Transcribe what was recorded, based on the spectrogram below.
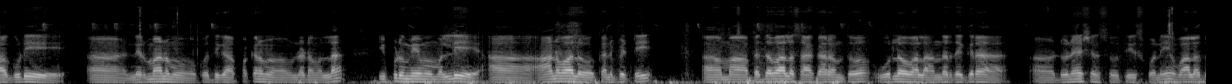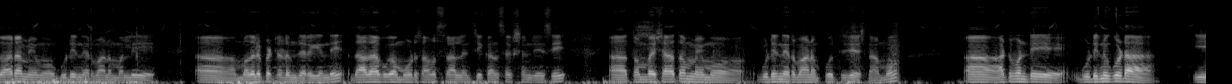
ఆ గుడి నిర్మాణము కొద్దిగా పక్కన ఉండడం వల్ల ఇప్పుడు మేము మళ్ళీ ఆ ఆనవాలు కనిపెట్టి మా పెద్దవాళ్ళ సహకారంతో ఊర్లో వాళ్ళ అందరి దగ్గర డొనేషన్స్ తీసుకొని వాళ్ళ ద్వారా మేము గుడి నిర్మాణం మళ్ళీ మొదలుపెట్టడం జరిగింది. దాదాపుగా మూడు సంవత్సరాల నుంచి కన్స్ట్రక్షన్ చేసి తొంభై శాతం మేము గుడి నిర్మాణం పూర్తి చేసినాము. అటువంటి గుడిని కూడా ఈ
